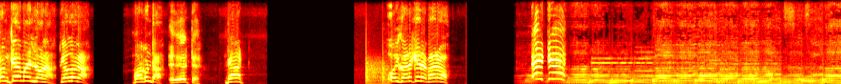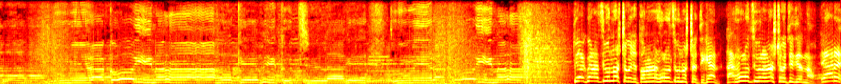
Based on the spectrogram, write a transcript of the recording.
গরকম কে মানলো না? তুই লগা ঘর কোনটা? এট দেখ। ওই ঘরে কে রে? বারো এই মেরা কই না হোকে ভি কুছ লাগে? তু মেরা কই না? তুই একবার জীবন নষ্ট করেছিস তোর আর হলো জীবন নষ্ট হইতি কেন? আর হলো জীবন নষ্ট হইতে দিন না আরে।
